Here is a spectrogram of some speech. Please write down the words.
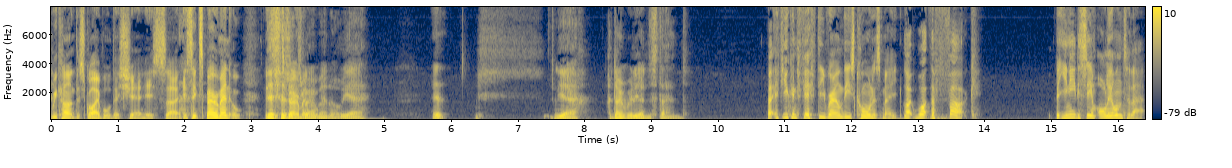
we can't describe all this shit. It's uh, it's experimental. It's this is experimental. Yeah. It. Yeah, I don't really understand. But if you can 50 round these corners, mate, like what the fuck? But you need to see him ollie onto that.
